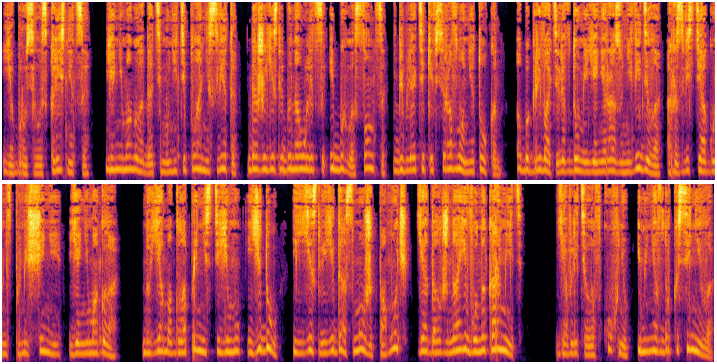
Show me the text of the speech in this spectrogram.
Я бросилась к лестнице. Я не могла дать ему ни тепла, ни света. Даже если бы на улице и было солнце, в библиотеке все равно нет окон. Обогревателя в доме я ни разу не видела, а развести огонь в помещении я не могла. Но я могла принести ему еду, и если еда сможет помочь, я должна его накормить. Я влетела в кухню, и меня вдруг осенило.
